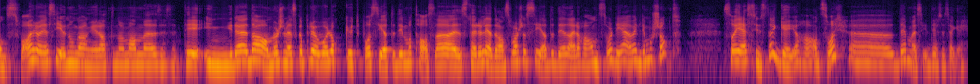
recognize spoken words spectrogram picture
ansvar. Og jeg sier jo noen ganger at når man eh, til yngre damer som jeg skal prøve å lokke ut på å si at de må ta seg større lederansvar, så sier jeg at det der å ha ansvar, det er veldig morsomt. Så jeg syns det er gøy å ha ansvar. Eh, det må jeg si. Det syns jeg er gøy.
